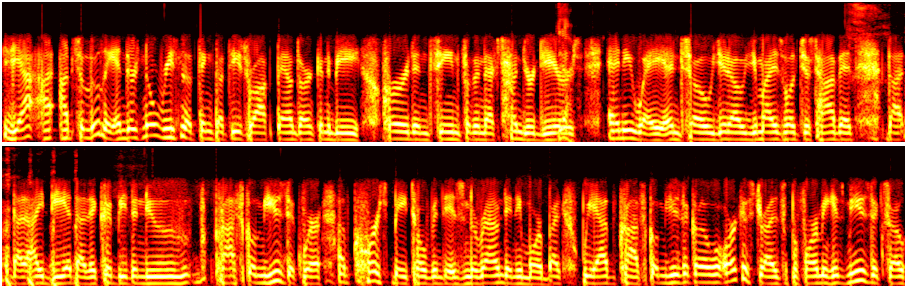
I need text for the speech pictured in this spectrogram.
Yeah, absolutely. And there's no reason to think that these rock bands aren't going to be heard and seen for the next hundred years yeah. anyway. And so, you know, you might as well just have it that that idea that it could be the new classical music, where of course Beethoven isn't around anymore, but we have classical musical orchestras performing his music. So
